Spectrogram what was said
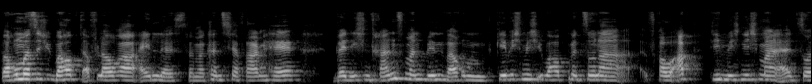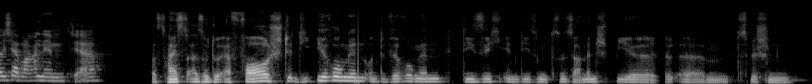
warum er sich überhaupt auf Laura einlässt. Weil man könnte sich ja fragen, hä, wenn ich ein Transmann bin, warum gebe ich mich überhaupt mit so einer Frau ab, die mich nicht mal als solcher wahrnimmt, ja. Das heißt also, du erforscht die Irrungen und Wirrungen, die sich in diesem Zusammenspiel ähm, zwischen,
